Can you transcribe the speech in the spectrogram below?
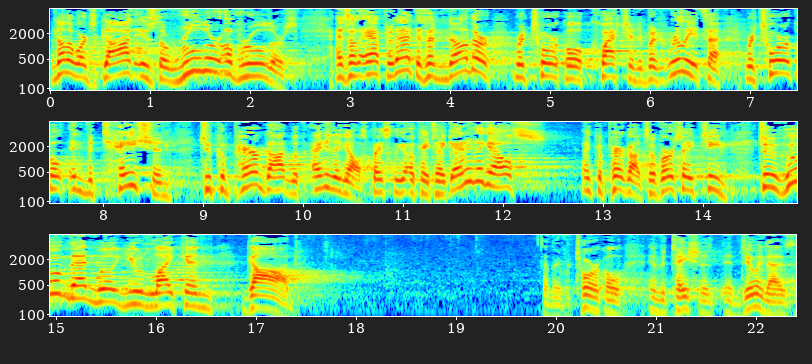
In other words, God is the ruler of rulers. And so after that, there's another rhetorical question, but really it's a rhetorical invitation to compare God with anything else. Basically, okay, take anything else and compare God. So verse 18, to whom then will you liken God? And the rhetorical invitation in doing that is,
